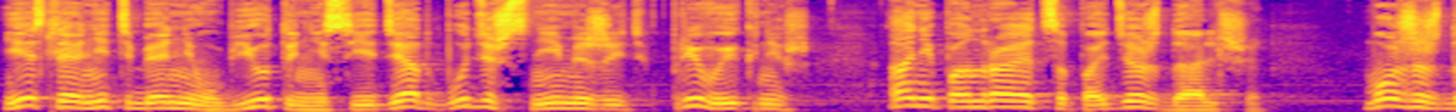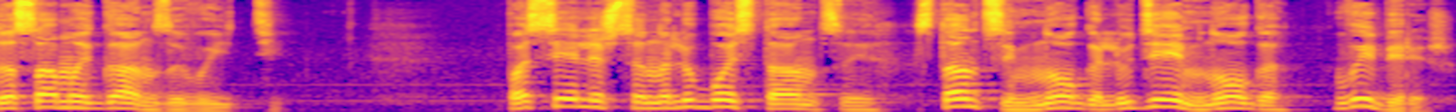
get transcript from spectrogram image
Если они тебя не убьют и не съедят, будешь с ними жить, привыкнешь. А не понравится, пойдешь дальше. Можешь до самой Ганзы выйти. Поселишься на любой станции. Станций много, людей много. Выберешь.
